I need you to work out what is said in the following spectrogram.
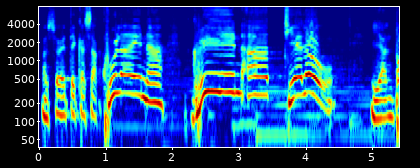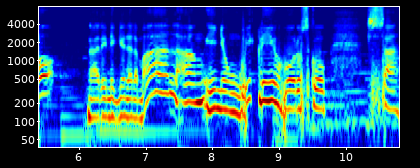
Maswerte ka sa kulay na green at yellow. Yan po, narinig nyo na naman ang inyong weekly horoscope sa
